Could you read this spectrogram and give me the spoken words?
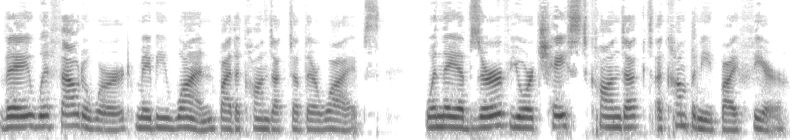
they without a word may be won by the conduct of their wives, when they observe your chaste conduct accompanied by fear.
